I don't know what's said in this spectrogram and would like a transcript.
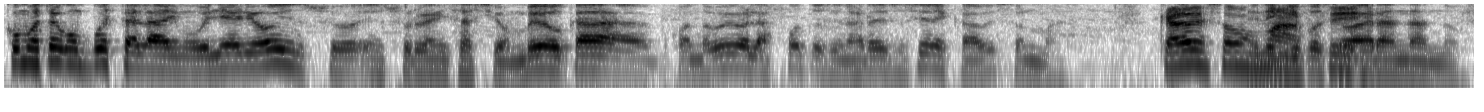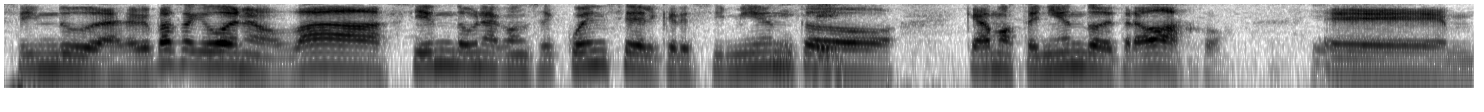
¿Cómo está compuesta la inmobiliaria hoy en su, en su organización? Veo cada cuando veo las fotos en las redes sociales cada vez son más. Cada vez somos El más. equipo se va agrandando. Sin duda. Lo que pasa que, bueno, va siendo una consecuencia del crecimiento que vamos teniendo de trabajo. Sí. Eh,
